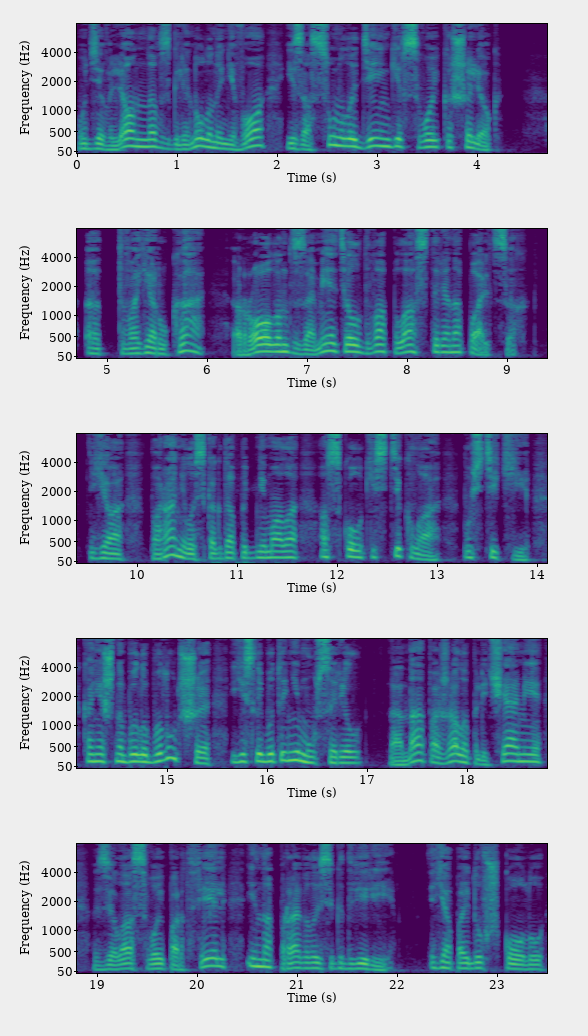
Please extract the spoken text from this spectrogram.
удивленно взглянула на него и засунула деньги в свой кошелек. «А твоя рука...» — Роланд заметил два пластыря на пальцах. «Я поранилась, когда поднимала осколки стекла, пустяки. Конечно, было бы лучше, если бы ты не мусорил». Она пожала плечами, взяла свой портфель и направилась к двери. «Я пойду в школу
